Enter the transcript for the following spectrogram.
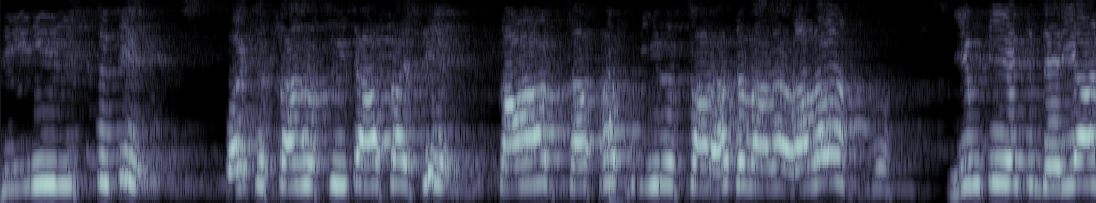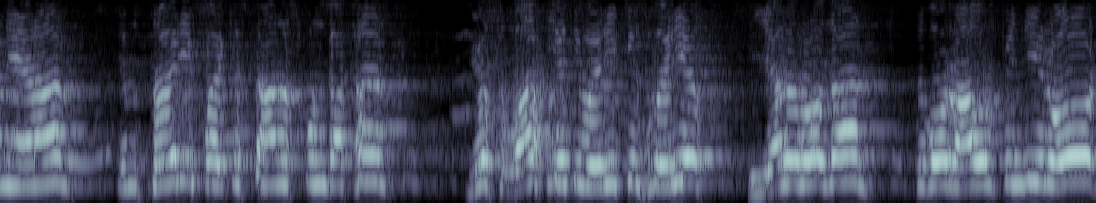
دیٖنی رِشتہٕ تہِ پٲکِستانس سۭتۍ آسہٕ اَسہِ ساڑ ستھ ہتھ میٖل سرحد رلان تہِ ییٚتہِ دریا نیران تم سٲری پٲکِستانس کُن گژھان یُس وتھ ییٚتہِ ؤری کِس ؤرِیس یلہٕ روزان سُہ گوٚو راول پنڈی روڈ.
